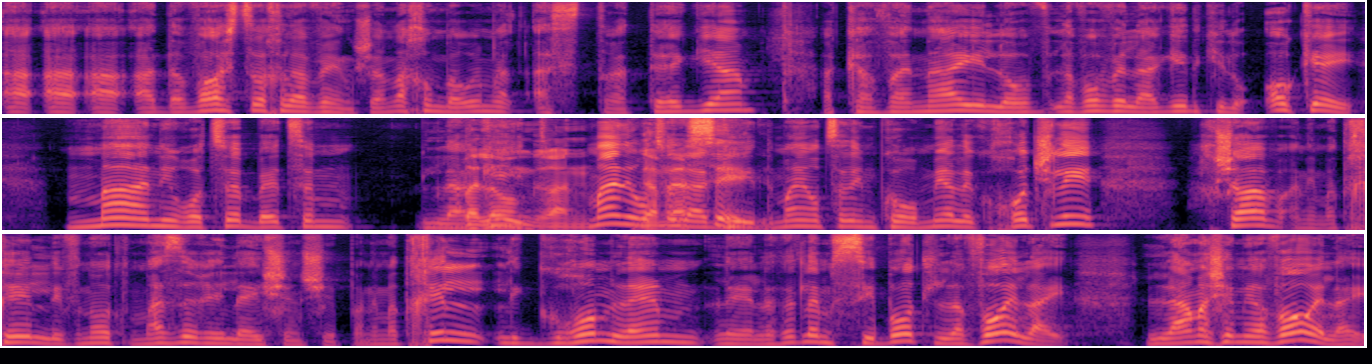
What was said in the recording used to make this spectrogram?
הדבר שצריך להבין, כשאנחנו מדברים על אסטרטגיה, הכוונה היא לבוא ולהגיד כאילו, אוקיי, מה אני רוצה בעצם להגיד? מה אני רוצה. להגיד? מה אני רוצה למכור? מי הלקוחות שלי? עכשיו אני מתחיל לבנות מה זה relationship, אני מתחיל לגרום להם, לתת להם סיבות לבוא אליי. למה שהם יבואו אליי?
